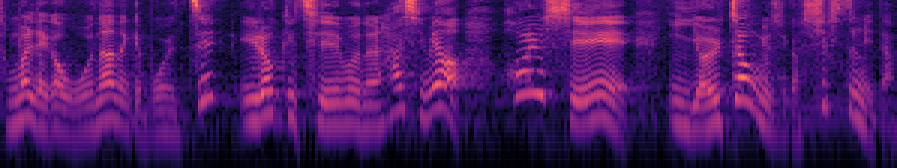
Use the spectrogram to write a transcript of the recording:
정말 내가 원하는 게 뭐였지? 이렇게 질문을 하시면 훨씬 이 열정 유지가 쉽습니다.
